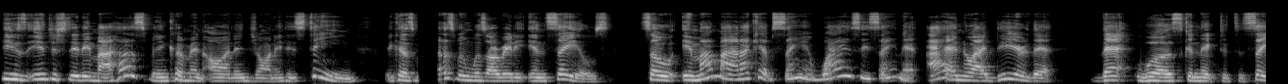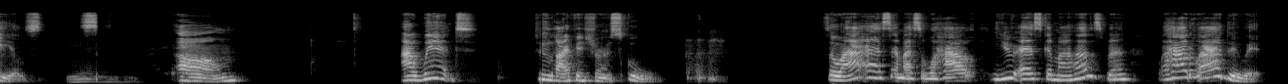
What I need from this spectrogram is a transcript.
he was interested in my husband coming on and joining his team because my husband was already in sales. So in my mind, I kept saying, why is he saying that? I had no idea that that was connected to sales. Mm-hmm. So, um, I went to life insurance school. So I asked him, I said, Well, how you're asking my husband, well, how do I do it?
